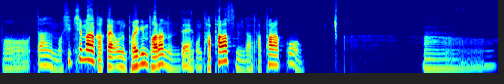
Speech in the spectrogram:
뭐 일단 뭐 17만 원 가까이 오늘 벌긴 벌었는데 오늘 다 팔았습니다. 다 팔았고 어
